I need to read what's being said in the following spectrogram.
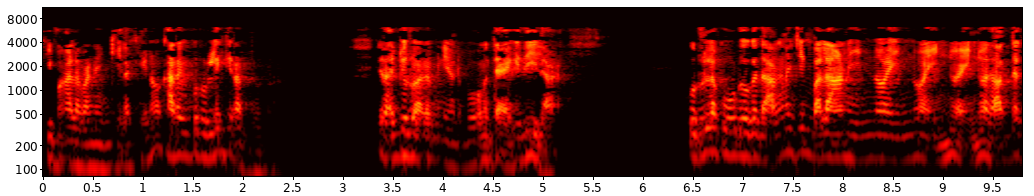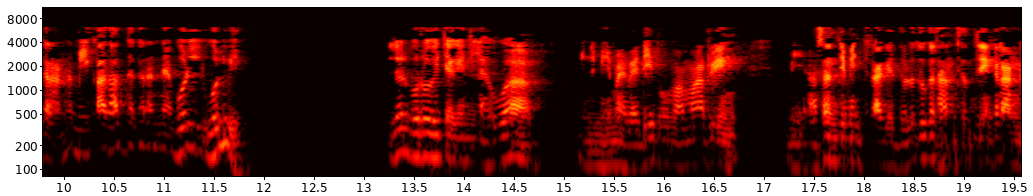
හිමාල වණෙන් කියලා කියනවා කරවෙක් කුරුල්ලෙක් ඉරක් දුන්නා. ඒ රජුරු අරමිනියට බොහොම තෑගි දීලා කුරුල්ලා කූඩුවක දාගෙන ඉතින් බලාන ඉන්නවා ඉන්නවා ඉන්නවා ඉන්නවා සද්ද කරන්න මේක සද්ද කරන්නේ නැහැ ගොල් ගොළුවේ. ඉතින් පුරোহিতයගෙන් ලැහුවා මෙන්න මෙහෙමයි වැඩේ බොහොම අමාරුවෙන් මේ අසන්ති මිත්‍රාගේ දොළදුක සංසන්දනය කරන්න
